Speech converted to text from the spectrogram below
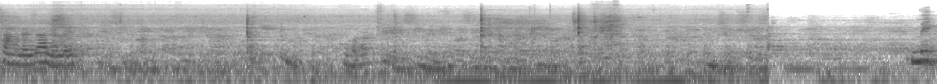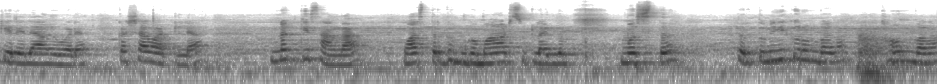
चांगल्या झालेल्या आहेत बघा. मी केलेल्या आळूवड्या कशा वाटल्या? नक्की सांगा. वास तर घमघमाट सुटला एकदम मस्त. तर तुम्हीही करून बघा खाऊन बघा.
